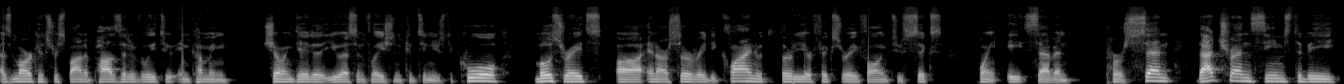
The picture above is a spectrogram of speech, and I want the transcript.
as markets responded positively to incoming showing data that U.S. inflation continues to cool. Most rates uh, in our survey declined, with the 30 year fixed rate falling to 6.87%. That trend seems to be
